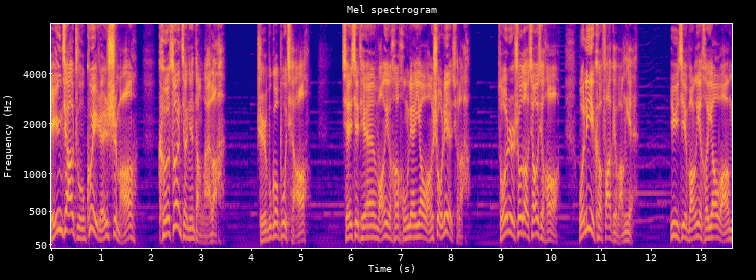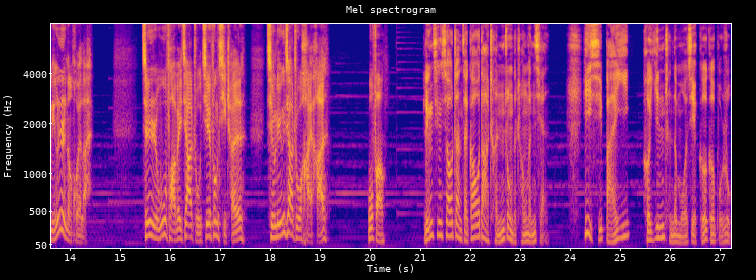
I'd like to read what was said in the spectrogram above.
林家主贵人事忙，可算将您等来了。只不过不巧，前些天王爷和红莲妖王狩猎去了。昨日收到消息后，我立刻发给王爷，预计王爷和妖王明日能回来。今日无法为家主接风洗尘。”请凌家主海涵，无妨。林清霄站在高大沉重的城门前，一袭白衣和阴沉的魔界格格不入。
